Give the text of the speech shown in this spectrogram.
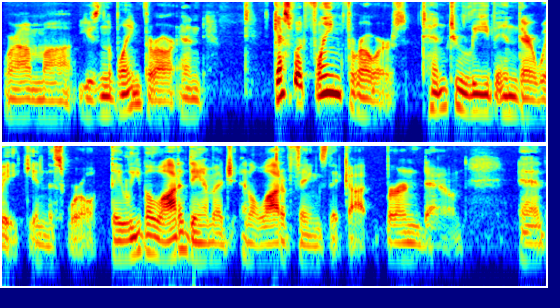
where I'm uh, using the blame thrower. And guess what flamethrowers tend to leave in their wake in this world? They leave a lot of damage and a lot of things that got burned down. And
